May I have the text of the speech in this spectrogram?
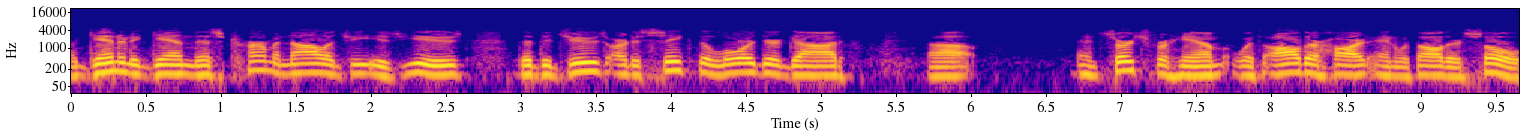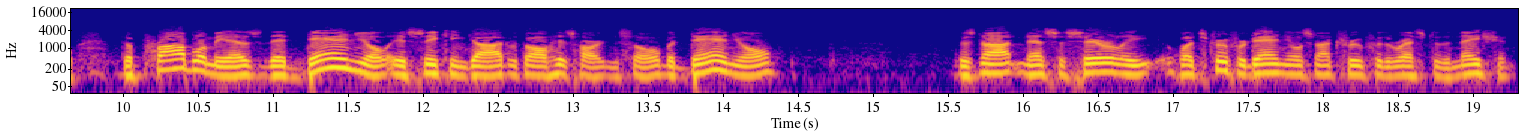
again and again, this terminology is used that the Jews are to seek the Lord their God uh, and search for him with all their heart and with all their soul. The problem is that Daniel is seeking God with all his heart and soul, but Daniel does not necessarily, what's true for Daniel is not true for the rest of the nation.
